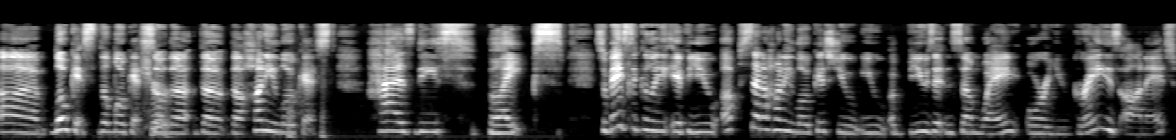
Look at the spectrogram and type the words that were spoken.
Um locust the locust. So the the the honey locust has these spikes. So basically if you upset a honey locust you you abuse it in some way or you graze on it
